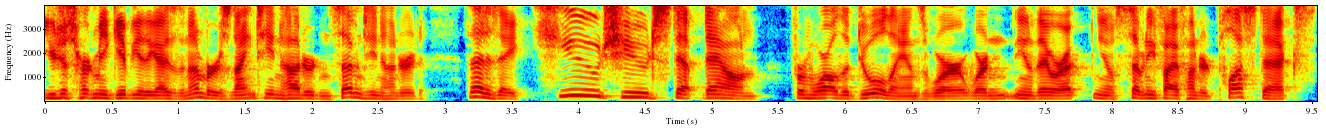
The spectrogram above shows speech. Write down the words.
you just heard me give you the guys the numbers 1900 and 1700 that is a huge huge step down from where all the dual lands were where you know they were at you know 7500 plus decks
